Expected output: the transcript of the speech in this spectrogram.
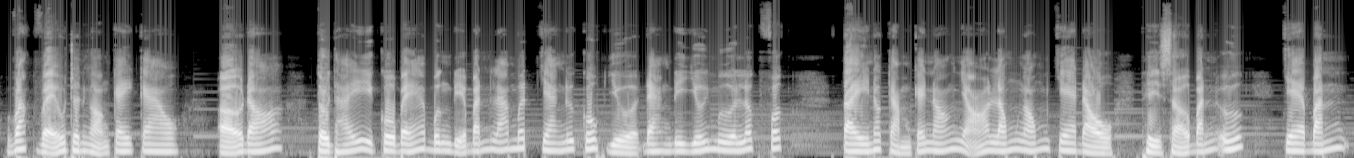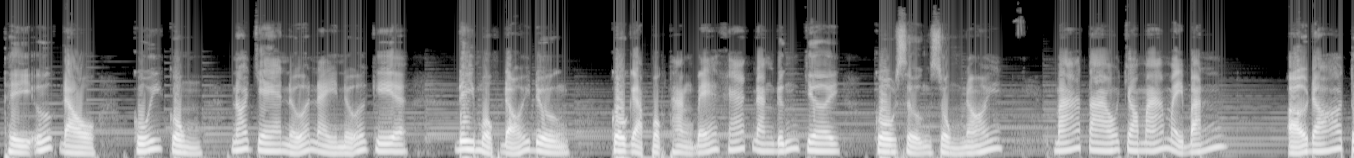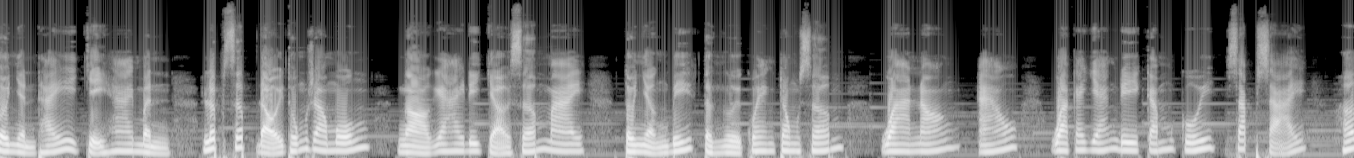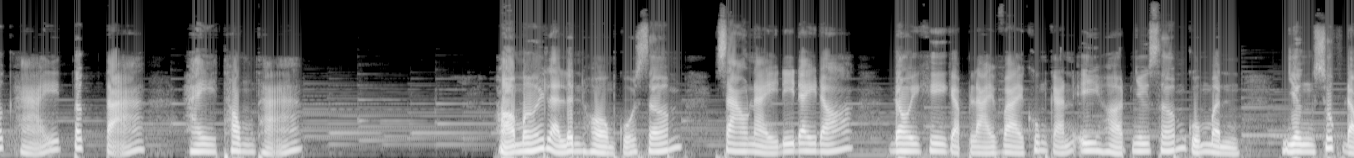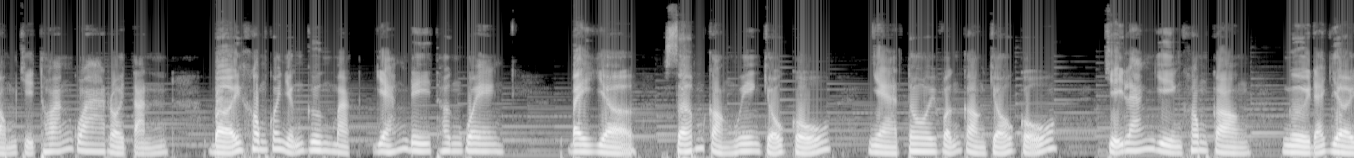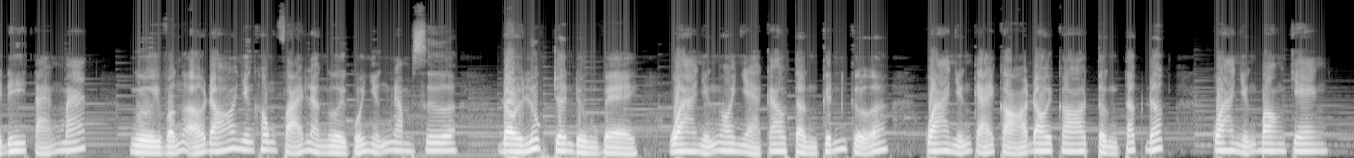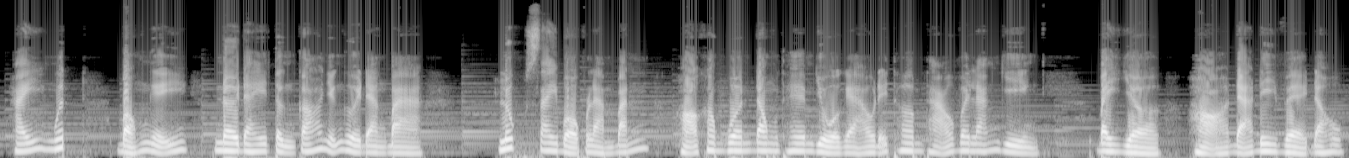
vắt vẻo trên ngọn cây cao. Ở đó, tôi thấy cô bé bưng đĩa bánh lá mít chan nước cốt dừa đang đi dưới mưa lất phất. Tay nó cầm cái nón nhỏ lóng ngóng che đầu thì sợ bánh ướt, che bánh thì ướt đầu. Cuối cùng, nó che nửa này nửa kia. Đi một đổi đường, cô gặp một thằng bé khác đang đứng chơi. Cô sượng sùng nói, má tao cho má mày bánh. Ở đó tôi nhìn thấy chị hai mình lúp xúp đội thúng rau muống, ngò gai đi chợ sớm mai. Tôi nhận biết từng người quen trong xóm, qua nón, áo, qua cái dáng đi cắm cúi, sắp sải, hớt hải, tất tả hay thông thả. Họ mới là linh hồn của sớm, sau này đi đây đó, đôi khi gặp lại vài khung cảnh y hệt như sớm của mình, nhưng xúc động chỉ thoáng qua rồi tạnh, bởi không có những gương mặt dáng đi thân quen. Bây giờ, sớm còn nguyên chỗ cũ, nhà tôi vẫn còn chỗ cũ, chỉ láng giềng không còn, người đã dời đi tản mát, người vẫn ở đó nhưng không phải là người của những năm xưa, đôi lúc trên đường về, qua những ngôi nhà cao tầng kính cửa, qua những cải cọ đôi co từng tấc đất, qua những bon chen, háy nguýt, bỗng nghĩ nơi đây từng có những người đàn bà. Lúc xay bột làm bánh, họ không quên đông thêm dùa gạo để thơm thảo với láng giềng. Bây giờ họ đã đi về đâu?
